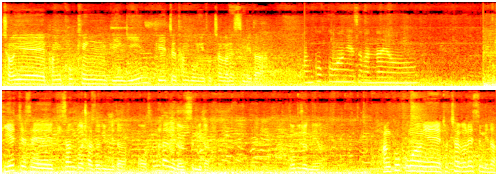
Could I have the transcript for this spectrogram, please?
저희의 방콕행 비행기인 비엣젯 항공이 도착을 했습니다. 방콕 공항에서 만나요. 비엣젯의 비상구 좌석입니다. 어, 상당히 넓습니다. 너무 좋네요. 방콕 공항에 도착을 했습니다.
